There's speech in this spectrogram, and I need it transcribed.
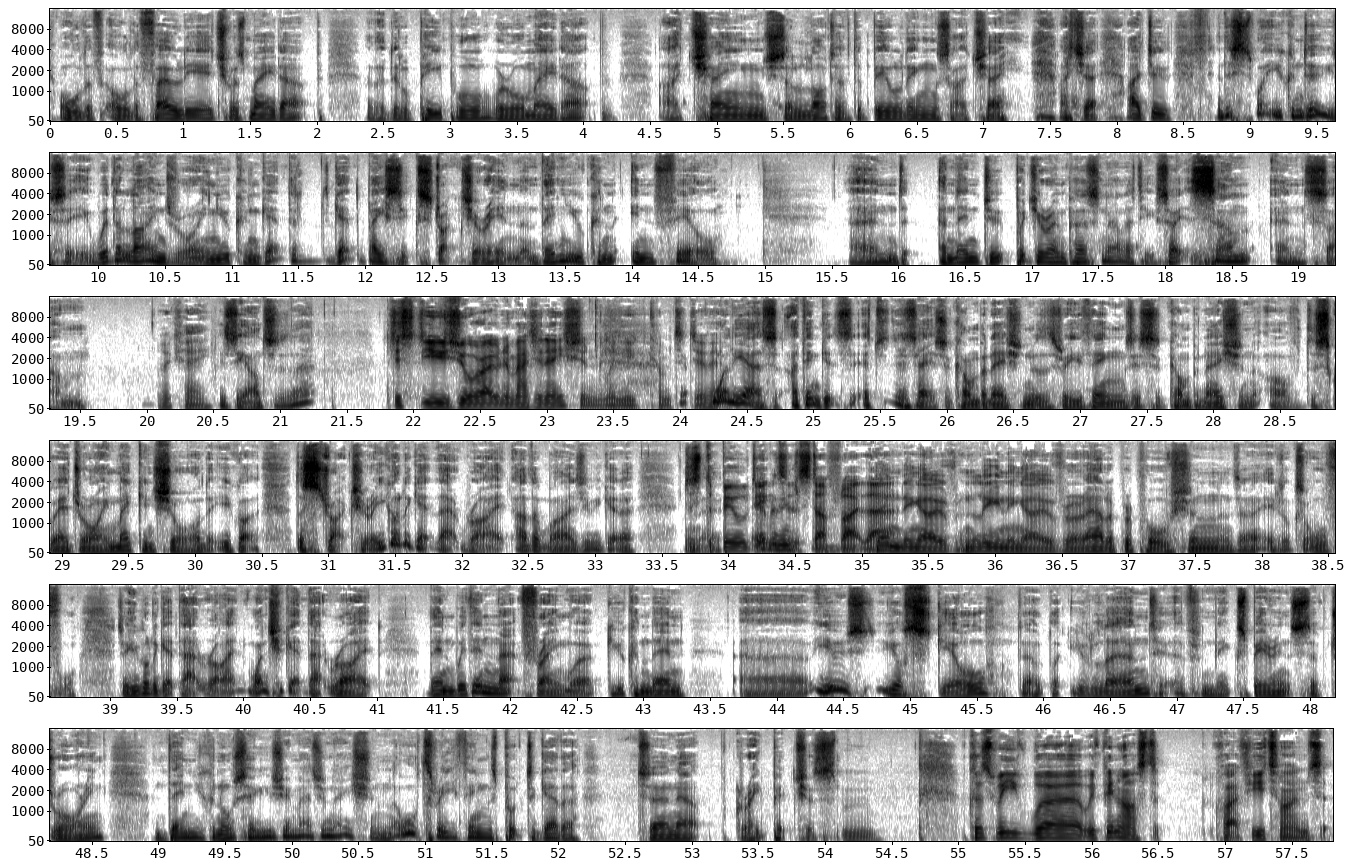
All the all the foliage was made up. The little people were all made up. I changed a lot of the buildings. I change. I cha- I do. And this is what you can do. You see, with a line drawing, you can get the get the basic structure in, and then you can infill, and and then do put your own personality. So it's some and some Okay. is the answer to that. Just use your own imagination when you come to do it. Well, yes, I think it's, it's, say it's a combination of the three things. It's a combination of the square drawing, making sure that you've got the structure. You've got to get that right. Otherwise, if you get a Just the buildings and stuff like that. bending over and leaning over and out of proportion, and, uh, it looks awful. So you've got to get that right. Once you get that right, then within that framework, you can then uh, use your skill that, that you learned from the experience of drawing, and then you can also use your imagination. All three things put together turn out great pictures. because we were we've been asked quite a few times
